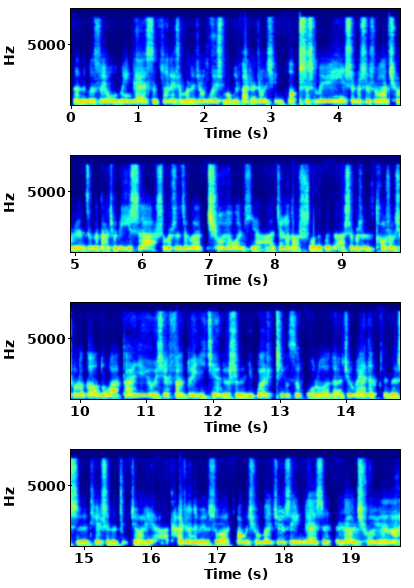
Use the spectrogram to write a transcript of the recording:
啊，那么所以我们应该是做点什么呢？就是为什么会发生这种情况？是什么原因？是不是说球员这个打球的意识啊？是不是这个球有问题啊？这个倒是说的对的啊，是不是投手球的高度啊？当然也有一些反对意见，就是一贯心思活络的 Joe Biden 真的是天使的主教练啊，他他就那边说，棒球嘛就是应该是让球员啊、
